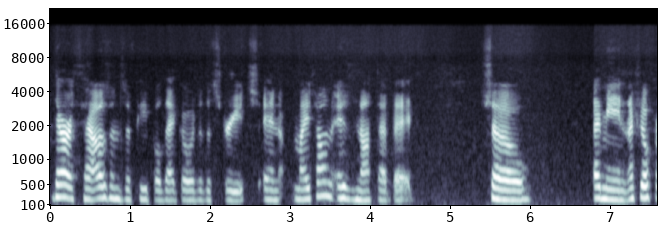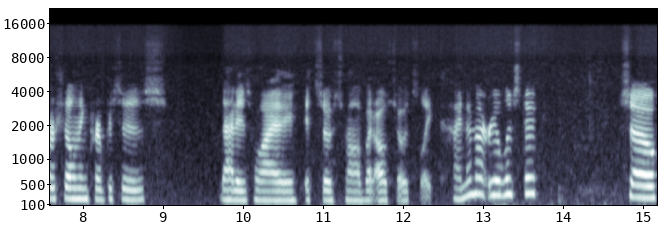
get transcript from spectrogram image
there are thousands of people that go to the streets, and my town is not that big. So, I mean, I feel for filming purposes, that is why it's so small, but also it's like kind of not realistic. So,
